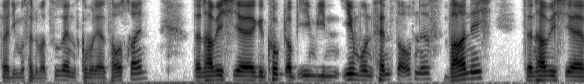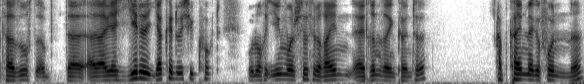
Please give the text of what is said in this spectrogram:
Weil die muss halt immer zu sein, sonst kommt man ja ins Haus rein. Dann habe ich äh, geguckt, ob irgendwie ein, irgendwo ein Fenster offen ist. War nicht. Dann habe ich äh, versucht, ob da äh, hab ich jede Jacke durchgeguckt, wo noch irgendwo ein Schlüssel rein äh, drin sein könnte. Hab keinen mehr gefunden, ne?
